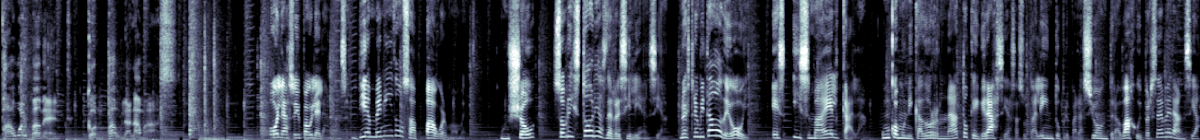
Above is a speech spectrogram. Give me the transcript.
Power Moment con Paula Lamas. Hola, soy Paula Lamas. Bienvenidos a Power Moment, un show sobre historias de resiliencia. Nuestro invitado de hoy es Ismael Cala, un comunicador nato que gracias a su talento, preparación, trabajo y perseverancia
